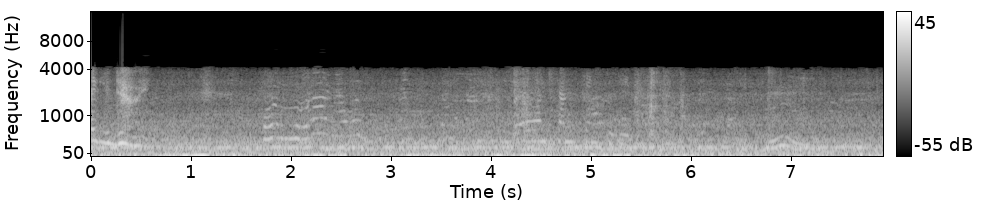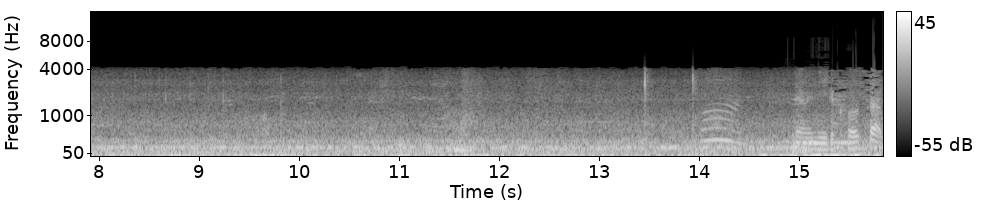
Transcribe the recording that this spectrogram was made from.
are you doing? Come on, I want, I want something to eat. Mm. Oh, Then we need a close up.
